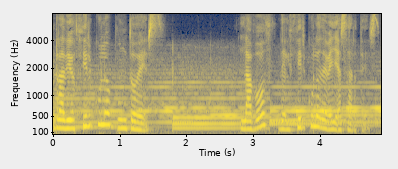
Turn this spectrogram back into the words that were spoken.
radiocírculo.es. La voz del Círculo de Bellas Artes.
